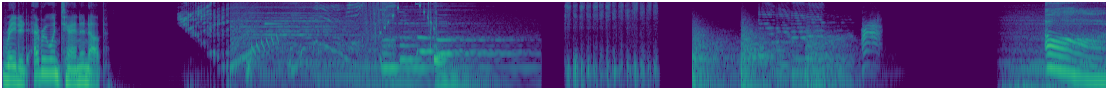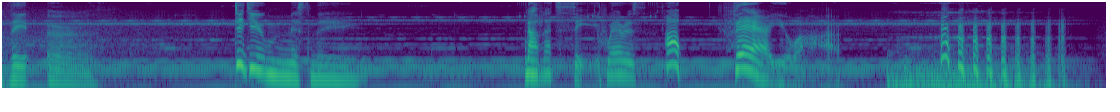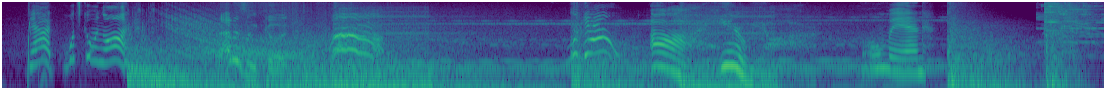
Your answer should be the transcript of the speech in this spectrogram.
Rated everyone 10 and up. Ah, the Earth. Did you miss me? Now let's see, where is. Up! There you are! Dad, what's going on? That isn't good. Ah! Look out! Ah, here we are. Oh man.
